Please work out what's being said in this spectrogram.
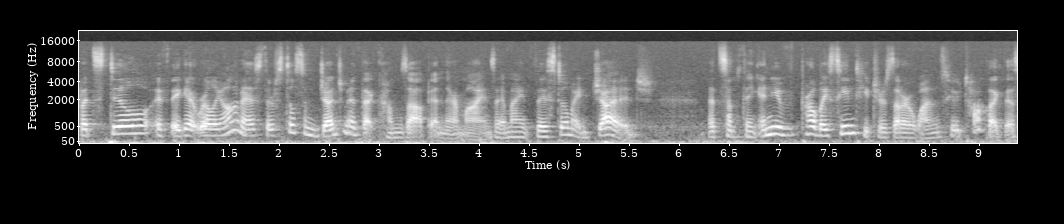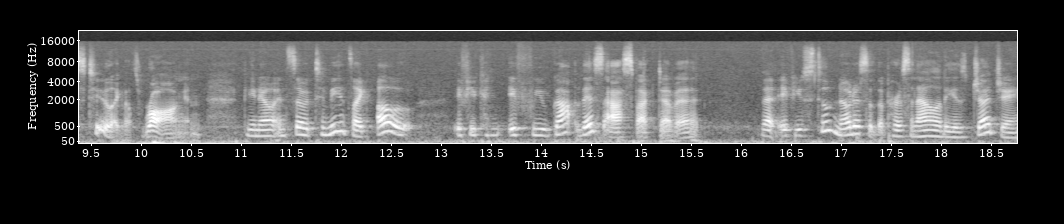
but still if they get really honest there's still some judgment that comes up in their minds. They might they still might judge that something and you've probably seen teachers that are ones who talk like this too like that's wrong and you know and so to me it's like oh if you can if you got this aspect of it that if you still notice that the personality is judging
